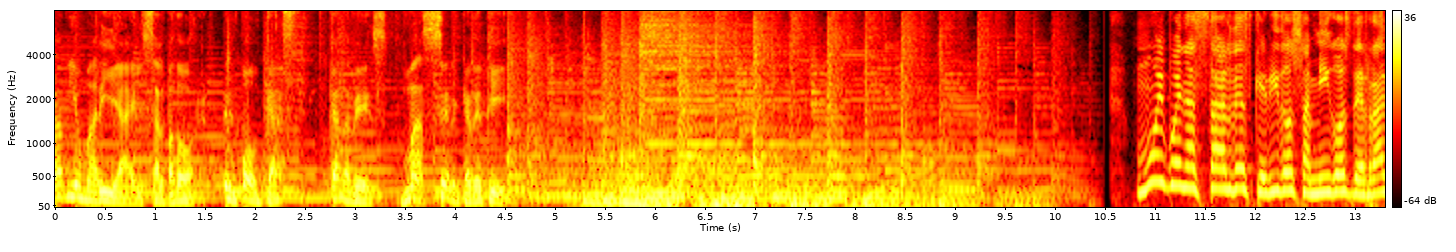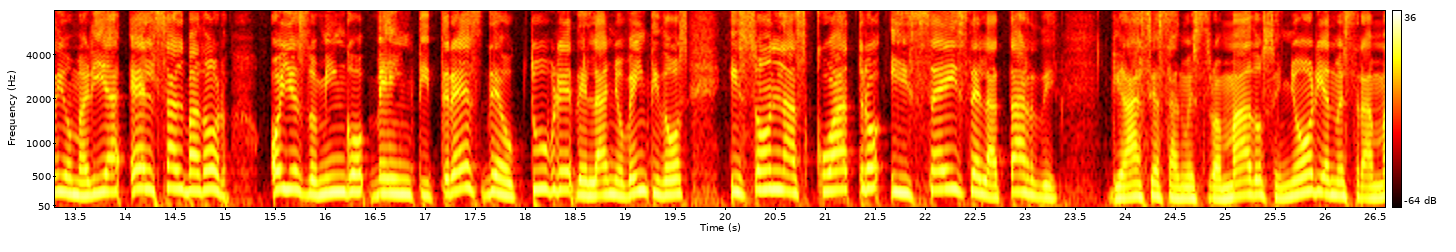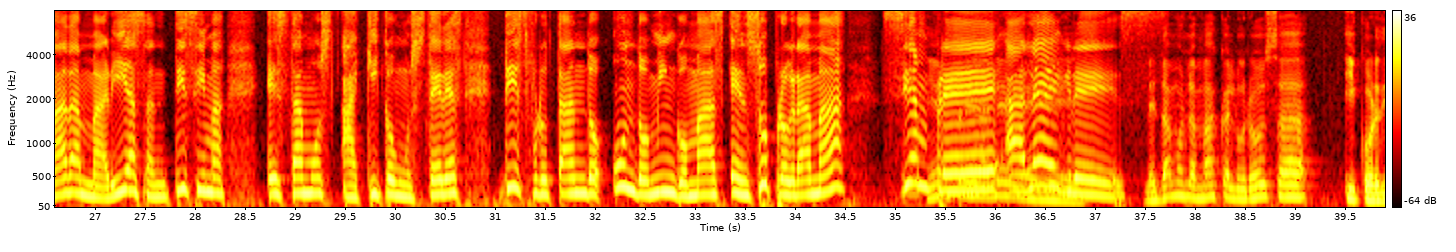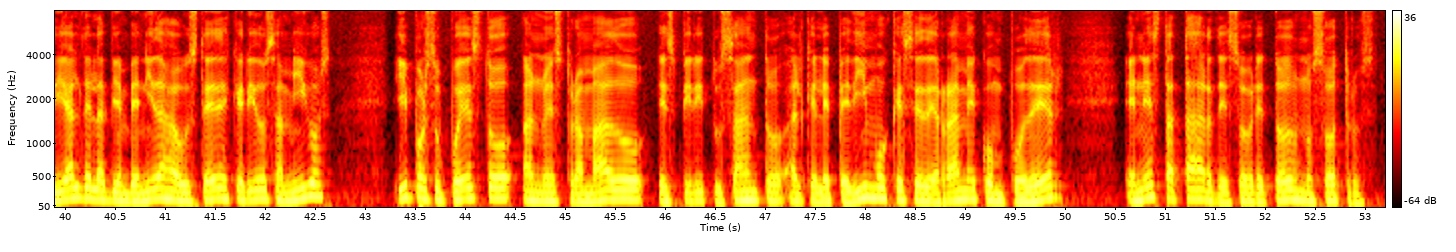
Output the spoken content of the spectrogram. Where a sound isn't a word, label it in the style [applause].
Radio María El Salvador, el podcast, cada vez más cerca de ti. Muy buenas tardes, queridos amigos de Radio María El Salvador. Hoy es domingo 23 de octubre del año 22 y son las 4 y 6 de la tarde. Gracias a nuestro amado Señor y a nuestra amada María Santísima, estamos aquí con ustedes disfrutando un domingo más en su programa Siempre, alegres. Les damos la más calurosa y cordial de las bienvenidas a ustedes, queridos amigos, y por supuesto a nuestro amado Espíritu Santo, al que le pedimos que se derrame con poder en esta tarde sobre todos nosotros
